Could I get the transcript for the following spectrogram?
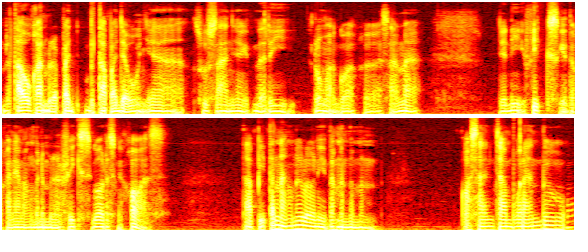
udah tahu kan berapa betapa jauhnya susahnya gitu dari rumah gue ke sana. Jadi fix gitu kan emang bener-bener fix gue harus ngekos. Tapi tenang dulu nih temen-temen. Kosan campuran tuh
